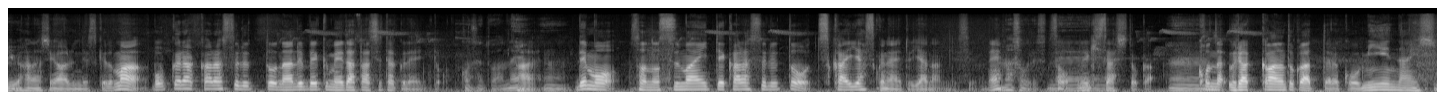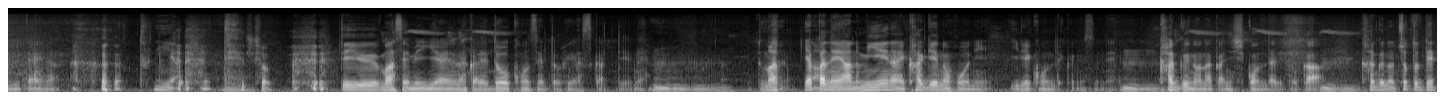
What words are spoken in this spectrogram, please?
いう話があるんですけど、まあ僕らからするとなるべく目立たせたくないと。コンセントはね、はい。うん。でもその住まい手からすると使いやすくないと嫌なんですよね、まあそうですね。抜き差しとか、うん。こんな裏っ側のとこあったらこう見えないしみたいな。本当に嫌、でしょ。っていう、まあ、せめぎ合いの中でどうコンセントを増やすかっていうね。うんうんうんまあやっぱねあの見えない影の方に入れ込んでいくんですよね、うんうん。家具の中に仕込んだりとか、うんうん。家具のちょっと出っ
